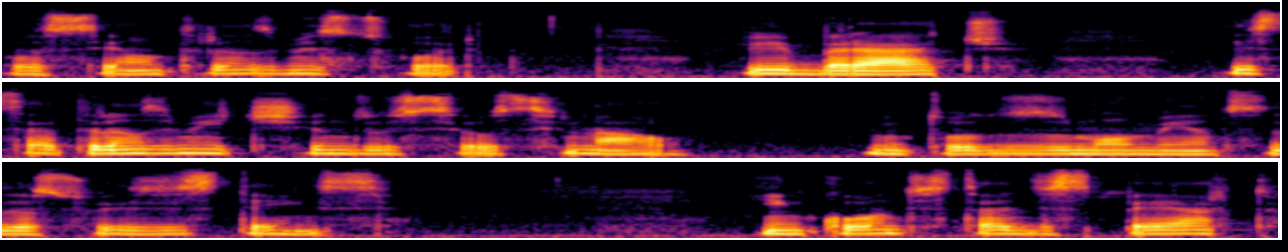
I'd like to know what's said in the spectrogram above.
Você é um transmissor vibrátil e está transmitindo o seu sinal em todos os momentos da sua existência. Enquanto está desperto,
